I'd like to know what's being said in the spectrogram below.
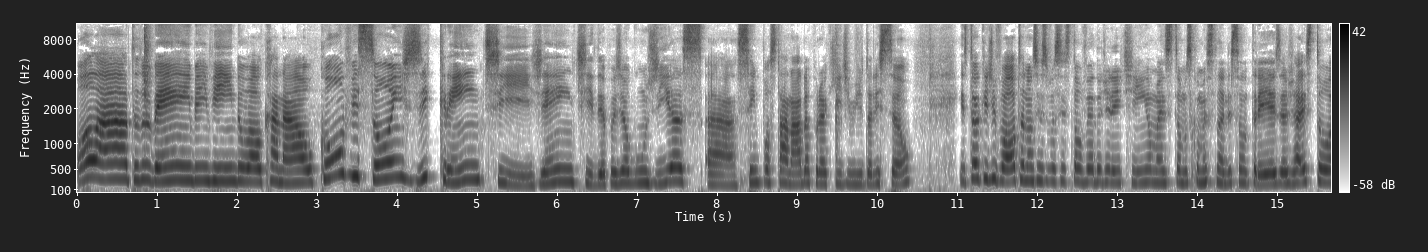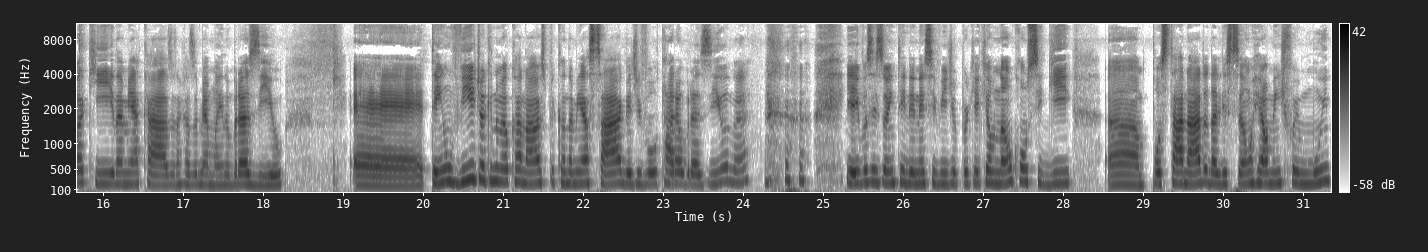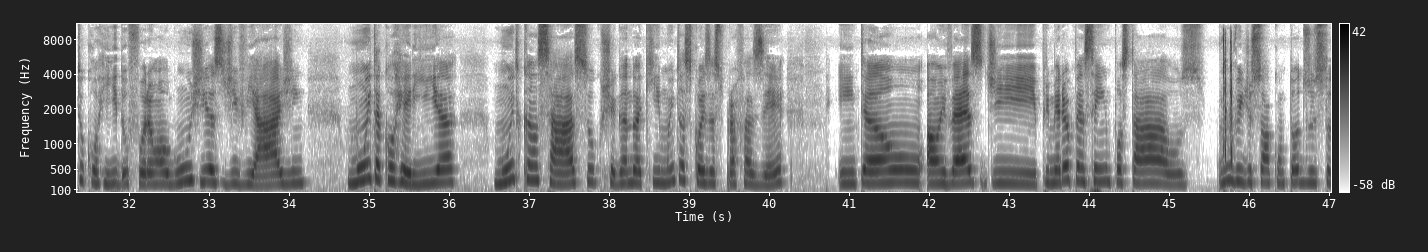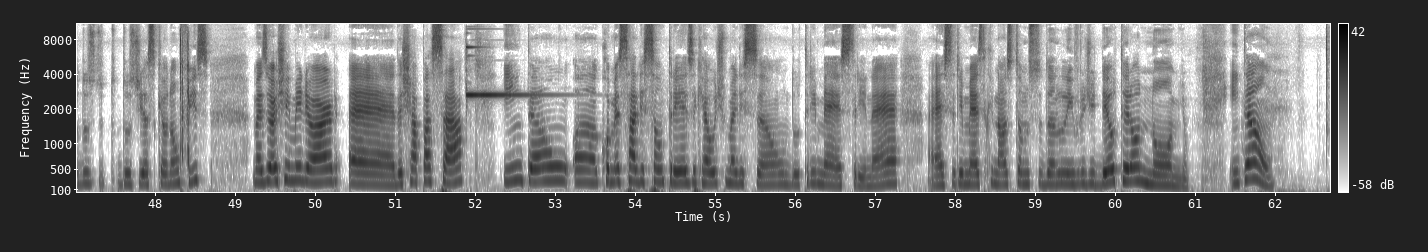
Olá, tudo bem? Bem-vindo ao canal Confissões de Crente. Gente, depois de alguns dias uh, sem postar nada por aqui vídeo da lição, estou aqui de volta. Não sei se vocês estão vendo direitinho, mas estamos começando a lição 13. Eu já estou aqui na minha casa, na casa da minha mãe no Brasil. É, tem um vídeo aqui no meu canal explicando a minha saga de voltar ao Brasil, né? e aí vocês vão entender nesse vídeo porque que eu não consegui uh, postar nada da lição. Realmente foi muito corrido. Foram alguns dias de viagem, muita correria, muito cansaço. Chegando aqui, muitas coisas para fazer. Então, ao invés de. Primeiro eu pensei em postar os... um vídeo só com todos os estudos dos dias que eu não fiz, mas eu achei melhor é, deixar passar e então uh, começar a lição 13, que é a última lição do trimestre, né? Esse trimestre que nós estamos estudando o livro de Deuteronômio. Então,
